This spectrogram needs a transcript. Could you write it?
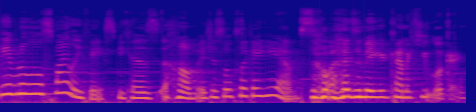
I gave it a little smiley face because um, it just looks like a yam. So I had to make it kind of cute looking.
